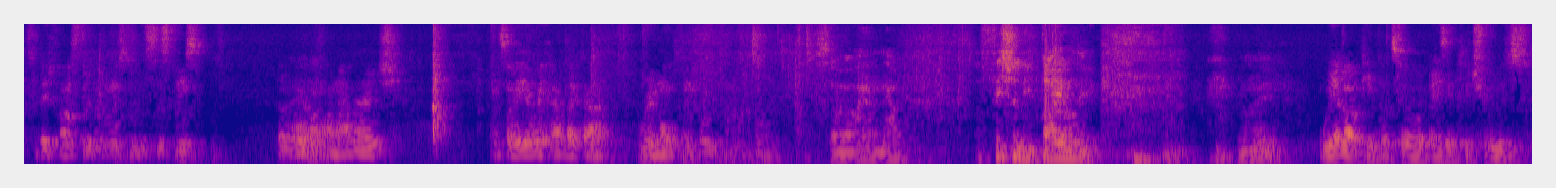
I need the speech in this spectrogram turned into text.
It's a bit faster than most of the systems uh, on average. And so here we have like a remote control, if you want to call it. So I am now officially bionic. right. we allow people to basically choose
